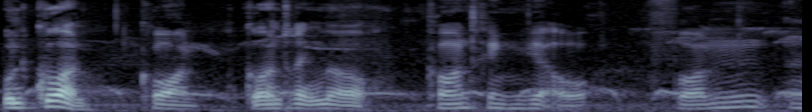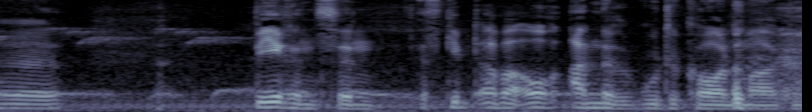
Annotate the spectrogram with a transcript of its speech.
Und Korn. Korn. Korn trinken wir auch. Korn trinken wir auch. Von äh, Behrenzin. Es gibt aber auch andere gute Kornmarken.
